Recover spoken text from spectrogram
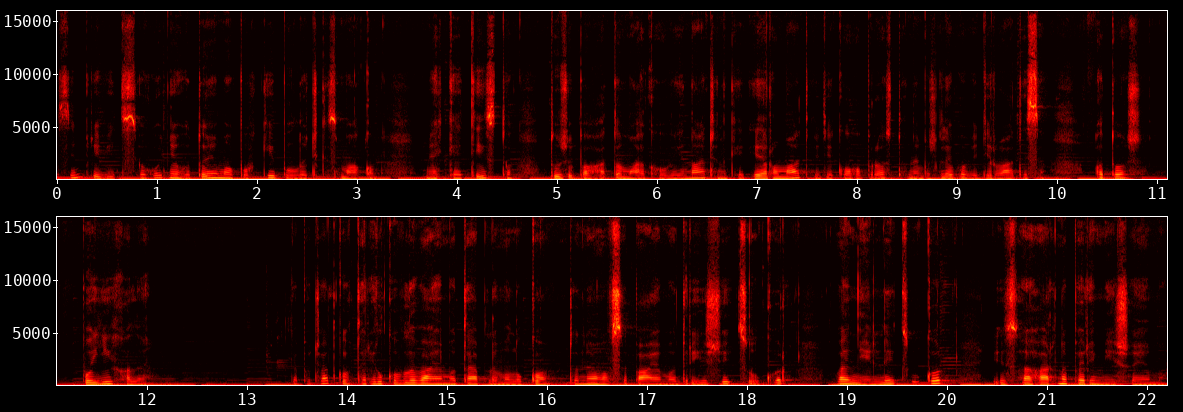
Всім привіт! Сьогодні готуємо пухкі булочки з маком. М'яке тісто, дуже багато макової начинки і аромат, від якого просто неможливо відірватися. Отож, поїхали! Для початку в тарілку вливаємо тепле молоко, до нього всипаємо дріжджі, цукор, ванільний цукор і все гарно перемішуємо.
